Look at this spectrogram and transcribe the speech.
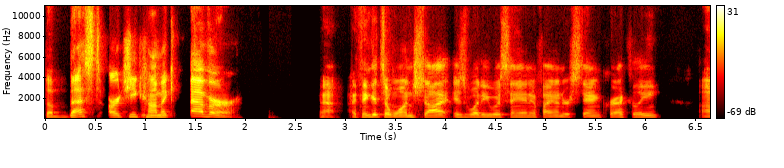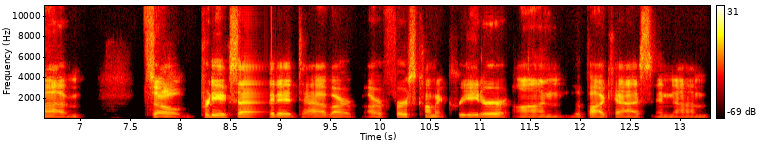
the best Archie comic ever. Yeah, I think it's a one shot, is what he was saying, if I understand correctly. Um, so pretty excited to have our our first comic creator on the podcast, and um,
